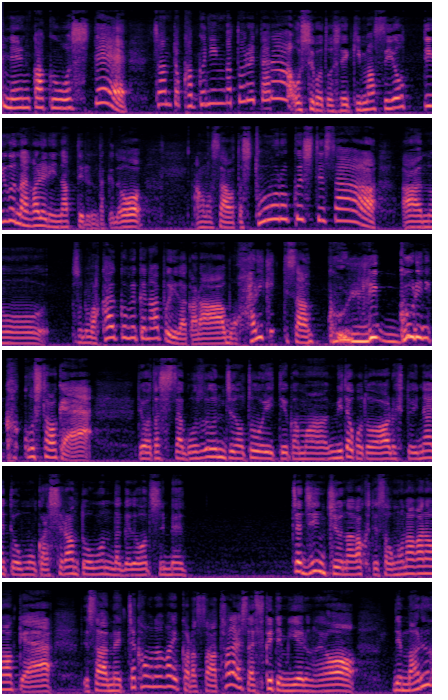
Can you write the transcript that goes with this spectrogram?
で年確をして、ちゃんと確認が取れたらお仕事できますよっていう流れになってるんだけど、あのさ、私登録してさ、あの、その若い子向けのアプリだから、もう張り切ってさ、グリッグリに加工したわけ。で、私さ、ご存知の通りっていうかまあ、見たことある人いないと思うから知らんと思うんだけど、私めっちゃ人中長くてさ、お長なわけ。でさ、めっちゃ顔長いからさ、ただでさえ老けて見えるのよ。で、丸顔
